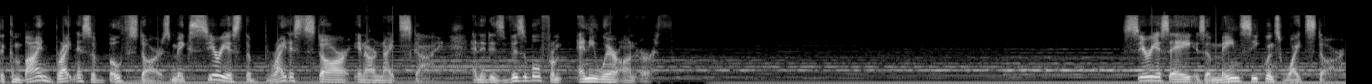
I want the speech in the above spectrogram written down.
The combined brightness of both stars makes Sirius the brightest star in our night sky, and it is visible from anywhere on Earth. Sirius A is a main sequence white star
